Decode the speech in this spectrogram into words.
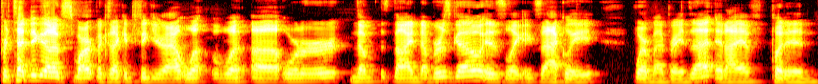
pretending that I'm smart because I can figure out what what uh, order num- nine numbers go is like exactly where my brain's at, and I have put in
